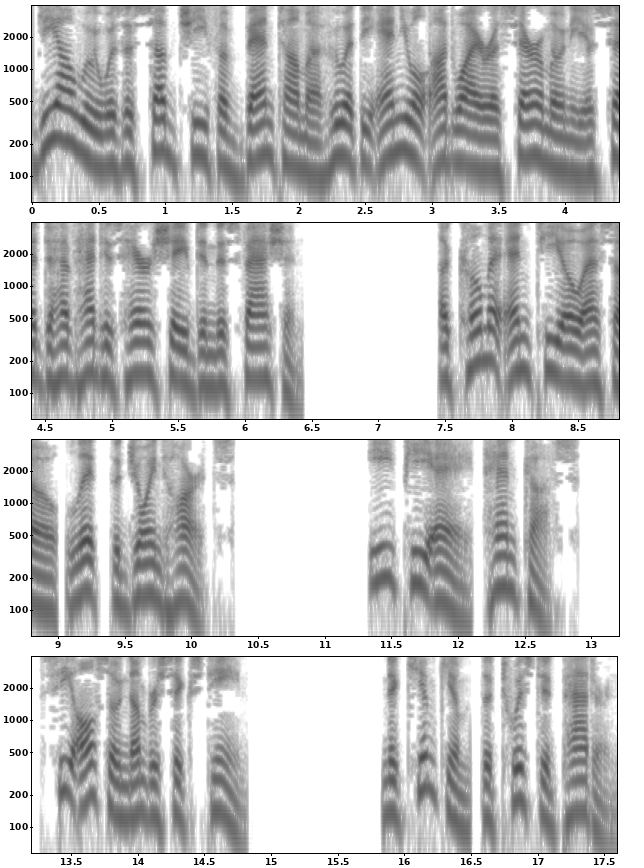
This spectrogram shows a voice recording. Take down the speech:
Giawu was a sub-chief of Bantama who at the annual Odwira ceremony is said to have had his hair shaved in this fashion. Akoma Ntoso, lit. The joined hearts. EPA, handcuffs. See also number 16. Nakimkim, the twisted pattern.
